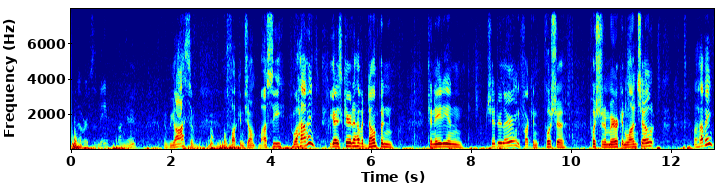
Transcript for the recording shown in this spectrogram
That works with me. Mhm. It'd be awesome. We'll fucking jump bussy. What happened? You guys care to have a dump in Canadian shitter there? You fucking push a push an American lunch out. What happened?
